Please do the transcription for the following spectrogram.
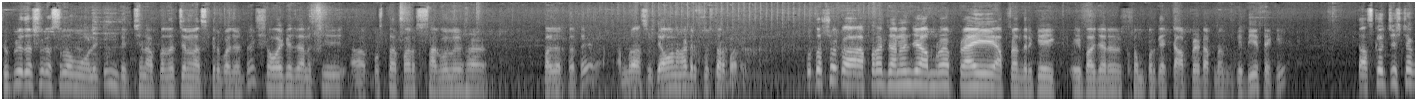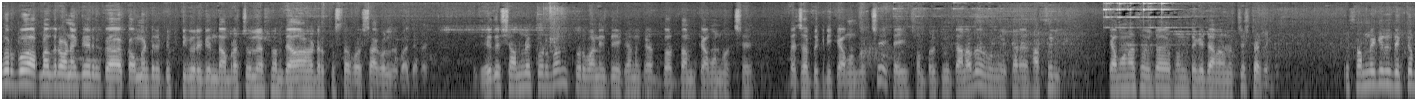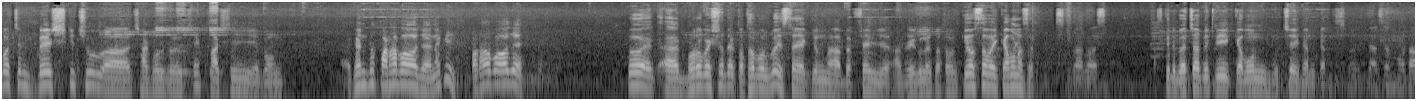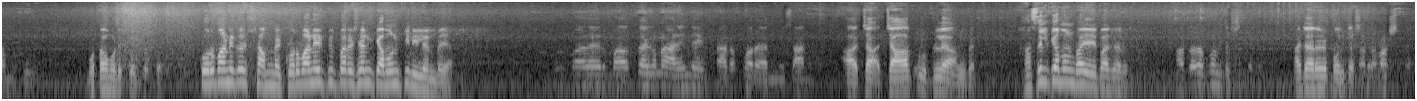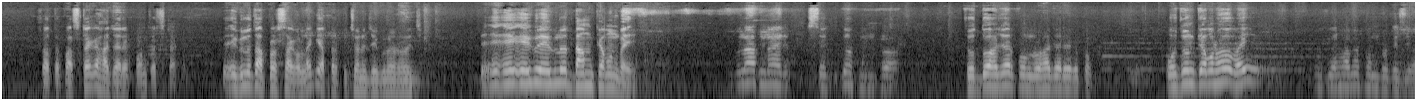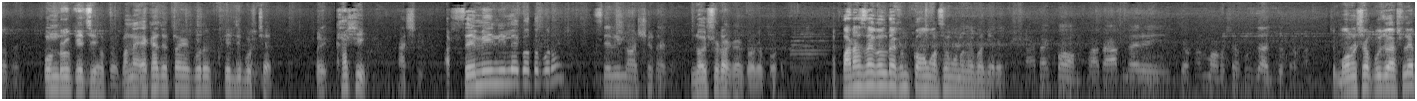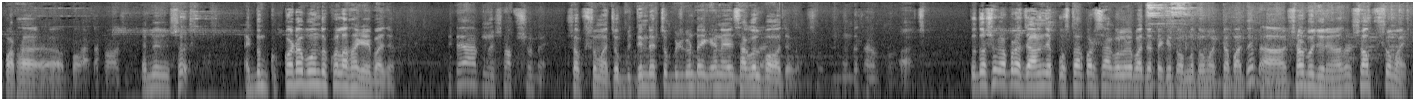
সুপ্রিয় দর্শক, আসসালামু আলাইকুম। দেখছেন আপনাদের চ্যানেল আজকের বাজারটা। সবাইকে জানাচ্ছি পোস্তারপাড় ছাগলের হাট বাজারটাতে। আমরা আছি দেওয়ানহাটের পোস্তারপাড়ে তো দর্শক আপনারা জানেন যে আমরা প্রায় আপনাদেরকে এই- বাজারের সম্পর্কে একটা আপডেট আপনাদেরকে দিয়ে থাকি। তো আজকেও চেষ্টা করব আপনাদের অনেকের কমেন্টের ভিত্তি করে কিন্তু আমরা চলে আসলাম দেওয়ানহাটের পোস্তারপাড় ছাগলের বাজারে। যেহেতু সামনে করবেন, কোরবানিতে এখানকার দরদাম কেমন হচ্ছে বেচা বিক্রি কেমন হচ্ছে, এটাই সম্পর্কে জানাব এবং এখানে হাসিল কেমন আছে ওইটা ওখান থেকে জানানোর চেষ্টা করব। তো সামনে কিন্তু দেখতে পাচ্ছেন বেশ কিছু ছাগল রয়েছে খাসি এবং এখানে তো পাঠা পাওয়া যায় নাকি? পাঠা পাওয়া যায়? তো বড় ভাইয়ের সাথে কথা বলব স্থায়ী একজন ব্যবসায়ী রেগুলার কথা বল কি অবস্থা ভাই? কেমন আছেন? আছে আজকের বেচা বিক্রি কেমন হচ্ছে এখানকার? মোটামুটি মোটামুটি চলতেছে কোরবানি তো সামনে কোরবানির প্রিপারেশন কেমন কি নিলেন ভাইয়া? আহ, চা- উঠলে আনবেন হাসিল কেমন ভাই এই বাজারে? হাজারও পঞ্চাশ টাকা। হাজারের পঞ্চাশ টাকা। শত পাঁচ টাকা হাজারে পঞ্চাশ টাকা। তো এগুলো তো আপনার ছাগল নাকি? আপনার পিছনে যেগুলো রয়েছে। এগুলো এগুলোর দাম কেমন ভাই? এগুলো আপনার চোদ্দ পনেরো। চোদ্দ হাজার পনেরো হাজার এরকম। ওজন কেমন হবে ভাই? ওজন হবে পনেরো কেজি হবে। পনেরো কেজি হবে মানে এক হাজার টাকা করে কেজি পড়ছে। মানে খাসি? খাসি। আর সেমি নিলে কত পড়ে? সেমি নয়শো টাকা। নয়শো টাকা করে পড়ে। পাঠা ছাগল তো এখন কম আছে মনে হয় বাজারে। পাটা কম পাটা আপনার এই যখন মনসা পূজা আসবে তখন। মনসা পুজো আসলে পাঠা একদম কটা পর্যন্ত খোলা থাকে এই বাজার? এটা আপনার সবসময় সব সময় চব্বিশ দিনের চব্বিশ ঘণ্টা এখানে ছাগল পাওয়া যাবে। চব্বিশ ঘণ্টা ছাগল পাওয়া যায়। আচ্ছা। তো দর্শক আপনারা জানেন যে পোস্তারপাড় ছাগলের বাজারটা কিন্তু অন্যতম একটা বাজার সর্বজনীন অর্থাৎ সব সময়।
